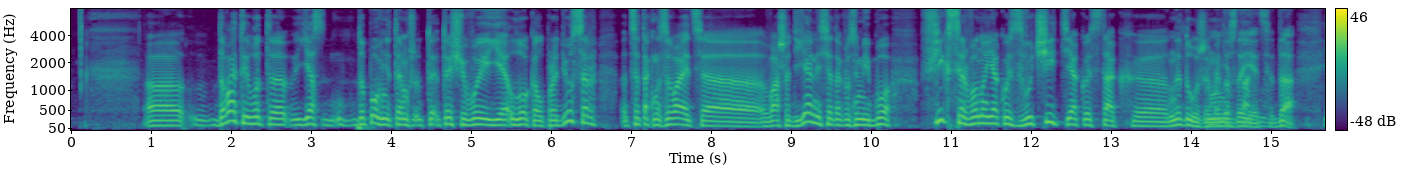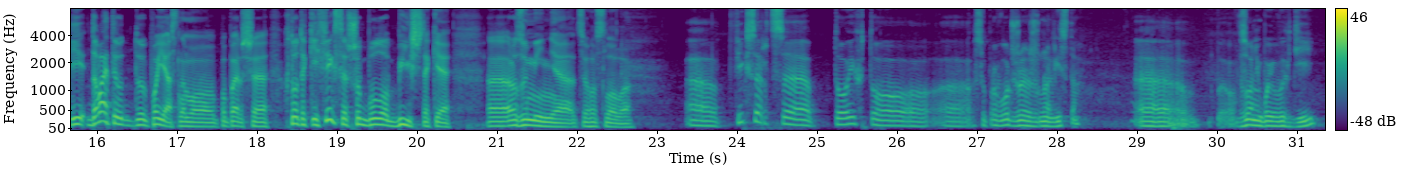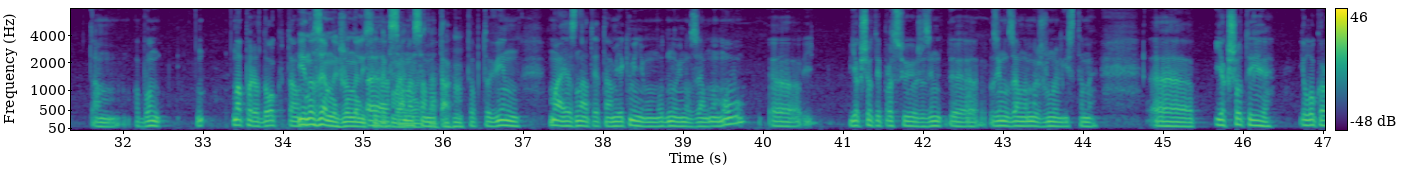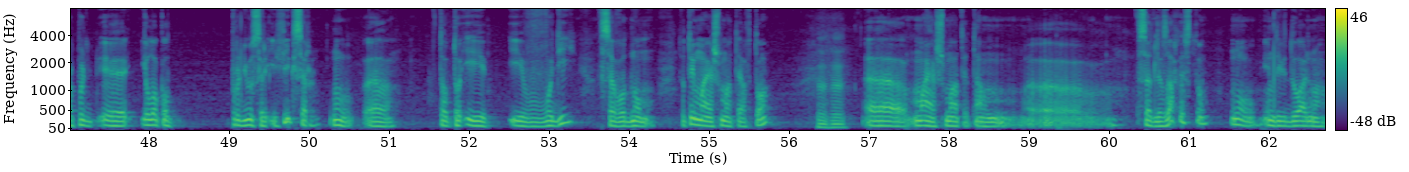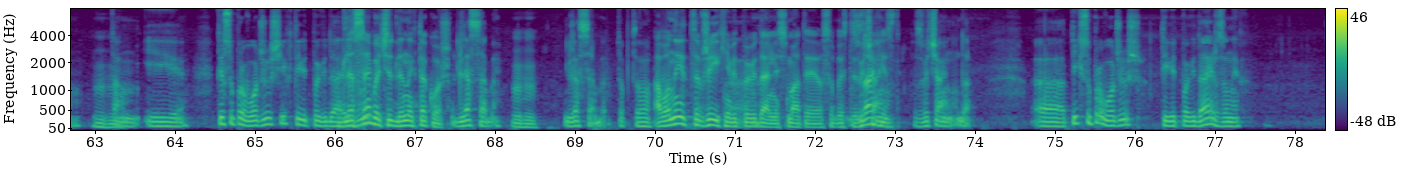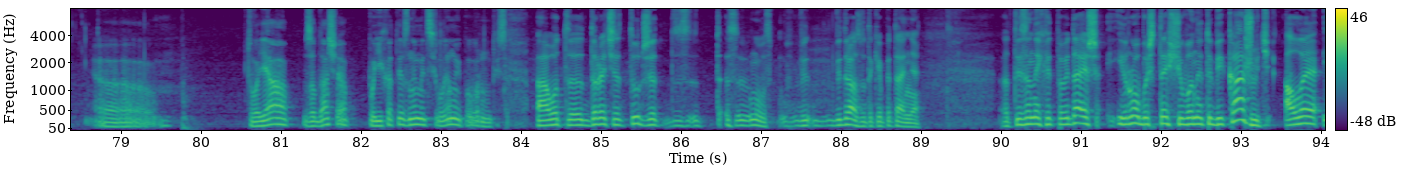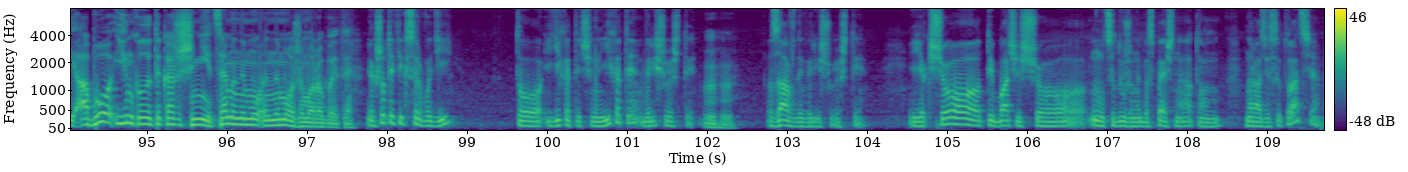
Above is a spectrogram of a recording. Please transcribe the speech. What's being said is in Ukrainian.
Е, Давайте, от е, я доповню тем, те- що ви є локал продюсер. Це так називається ваша діяльність, я так розумію. Бо фіксер, воно якось звучить, якось так е, не дуже, мені Недостатньо. здається. Да. І давайте от пояснимо, по-перше, хто такий фіксер, щоб було більш таке е, розуміння цього слова. Е, Фіксер це той, хто е, супроводжує журналіста е, в зоні бойових дій, там або напередок. Там, Іноземних журналістів, так саме маємо, саме так. Мгм. Тобто він має знати там як мінімум одну іноземну мову. Якщо ти працюєш з, ін- з іноземними журналістами, якщо ти і локал, прод- і локал продюсер, і фіксер, ну тобто і, і водій, все в одному, то ти маєш мати авто, е, маєш мати там е, все для захисту, ну, індивідуального. Там, і ти супроводжуєш їх, ти відповідаєш Для себе чи для них також? Для себе. Угу. Для себе. Тобто, А вони це вже їхня відповідальність мати особистий звичайно, захист. звичайно, да. Е, ти їх супроводжуєш, ти відповідаєш за них. Е, твоя задача поїхати з ними цілими і повернутися. А от, е, до речі, тут же ну, відразу таке питання. Ти за них відповідаєш і робиш те, що вони тобі кажуть, але або інколи ти кажеш ні, це ми не можемо робити. Якщо ти фіксер водій, то їхати чи не їхати вирішуєш ти. Угу. Завжди вирішуєш ти. І якщо ти бачиш, що ну, це дуже небезпечна там наразі ситуація,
